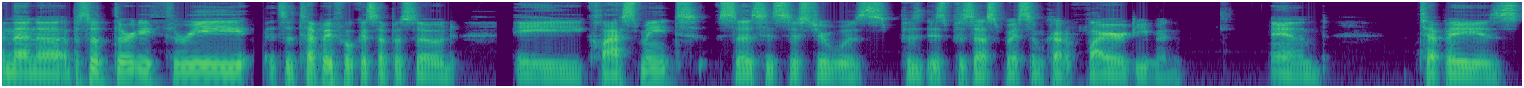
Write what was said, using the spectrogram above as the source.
And then uh, episode 33, it's a Teppei focus episode. A classmate says his sister was is possessed by some kind of fire demon, and Teppei is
